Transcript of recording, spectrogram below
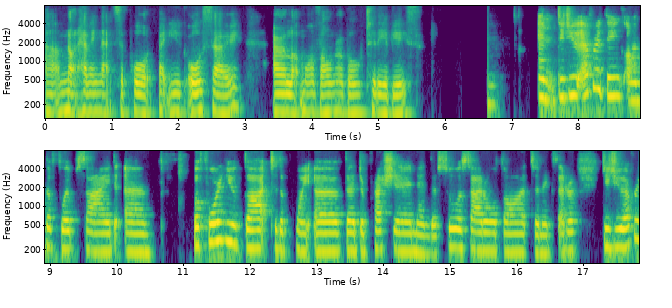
um, not having that support, but you also are a lot more vulnerable to the abuse. And did you ever think on the flip side, um, before you got to the point of the depression and the suicidal thoughts and etc., did you ever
